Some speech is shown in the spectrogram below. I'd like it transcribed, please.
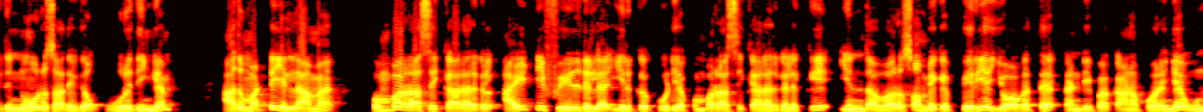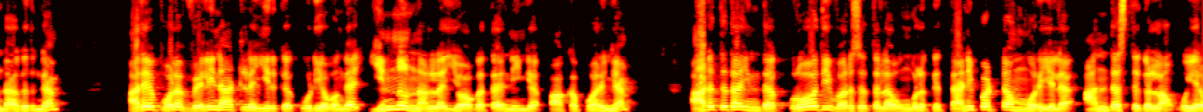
இது 100% உறுதிங்க. அது மட்டும் இல்லாமல் கும்பராசிக்காரர்கள் ஐடி ஃபீல்டில் இருக்கக்கூடிய கும்பராசிக்காரர்களுக்கு இந்த வருஷம் மிகப்பெரிய யோகத்தை கண்டிப்பாக காண போகிறீங்க உண்டாகுதுங்க. அதேபோல வெளிநாட்டில் இருக்கக்கூடியவங்க இன்னும் நல்ல யோகத்தை நீங்கள் பார்க்க போகிறீங்க அடுத்ததாக இந்த குரோதி வருஷத்தில் உங்களுக்கு தனிப்பட்ட முறையில் அந்தஸ்துகள்லாம் உயர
